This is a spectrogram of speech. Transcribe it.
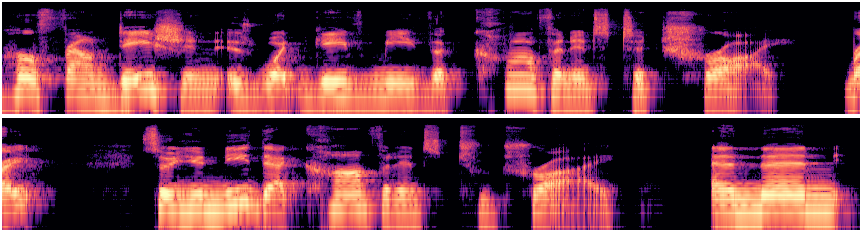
her foundation is what gave me the confidence to try, right? So you need that confidence to try. And then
